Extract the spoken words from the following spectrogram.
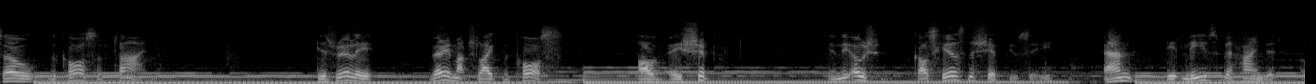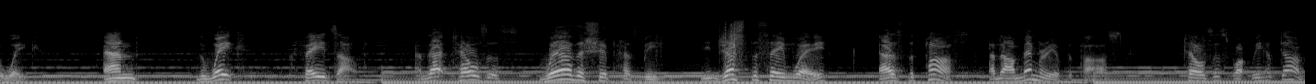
So the course of time is really very much like the course of a ship in the ocean. Because here's the ship, you see, and it leaves behind it a wake. And the wake fades out, and that tells us where the ship has been in just the same way as the past and our memory of the past tells us what we have done.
